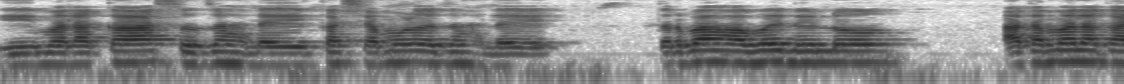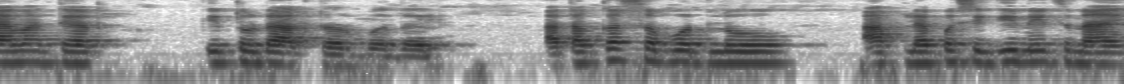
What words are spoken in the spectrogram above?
की मला का असं झालं आहे कशामुळं झालं आहे तर भावा बहिणीनं आता मला काय म्हणतात की तू डॉक्टर बदल. आता कसं बदलू? आपल्यापाशी गिनीच नाही.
